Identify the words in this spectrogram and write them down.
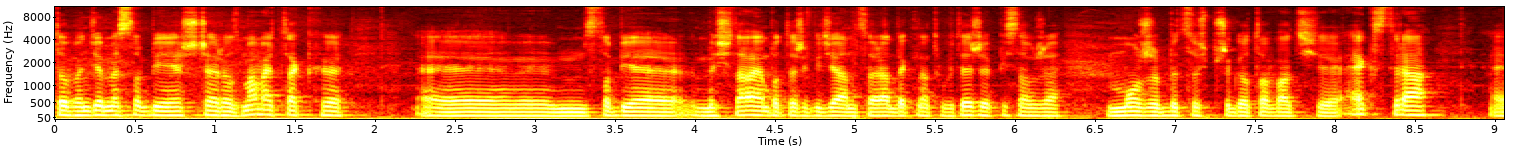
to będziemy sobie jeszcze rozmawiać, tak e, sobie myślałem, bo też widziałem, co Radek na Twitterze pisał, że może by coś przygotować e, ekstra e,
